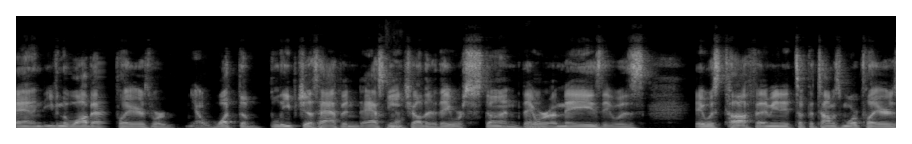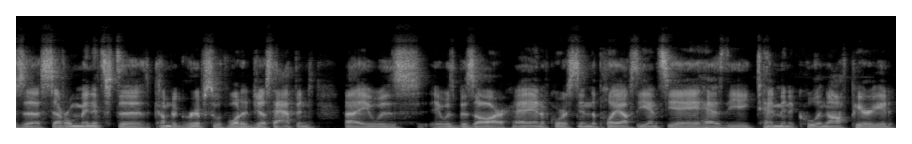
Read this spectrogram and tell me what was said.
and even the Wabash players were, you know, what the bleep just happened, asking yeah. each other. They were stunned. They yeah. were amazed. It was, it was tough. I mean, it took the Thomas More players uh, several minutes to come to grips with what had just happened. Uh, it was, it was bizarre. And of course, in the playoffs, the NCAA has the 10 minute cooling off period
